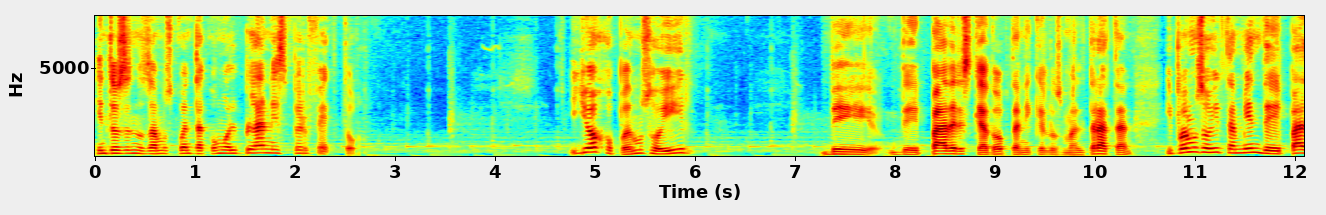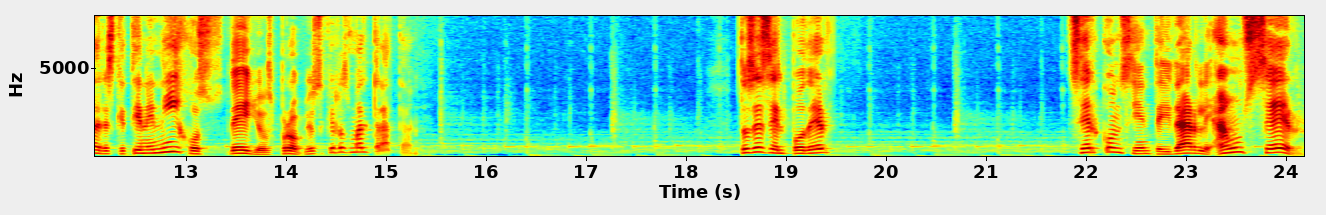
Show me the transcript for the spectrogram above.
Y entonces nos damos cuenta cómo el plan es perfecto. Y ojo, podemos oír de, de, padres que adoptan y que los maltratan. Y podemos oír también de padres que tienen hijos de ellos propios que los maltratan. Entonces el poder ser consciente y darle a un ser,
